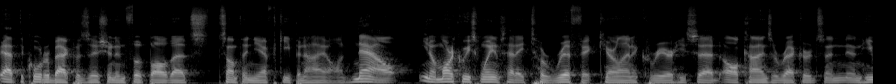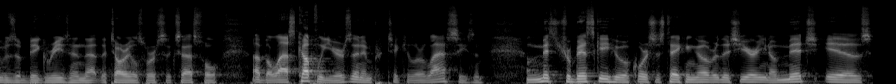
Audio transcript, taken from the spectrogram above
at the quarterback position in football, that's something you have to keep an eye on. Now, you know, Marquise Williams had a terrific Carolina career. He set all kinds of records, and, and he was a big reason that the Tar Heels were successful uh, the last couple of years, and in particular last season. Mitch Trubisky, who of course is taking over this year, you know, Mitch is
